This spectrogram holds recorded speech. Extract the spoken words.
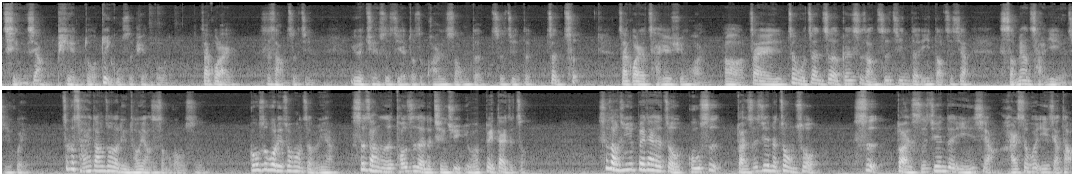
倾向偏多，对股市偏多的。再过来市场资金，因为全世界都是宽松的资金的政策。再过来产业循环啊，在政府政策跟市场资金的引导之下，什么样产业有机会？这个产业当中的领头羊是什么公司？公司获利状况怎么样？市场的投资人的情绪有没有被带着走？市场情绪被带着走，股市短时间的重挫。是短时间的影响，还是会影响它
